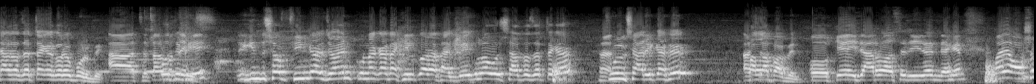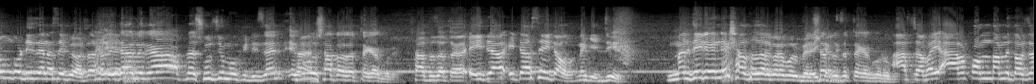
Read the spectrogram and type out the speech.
সাত হাজার টাকা করে পড়বে। আচ্ছা তারপর। কিন্তু সব ফিঙ্গার জয়েন্ট কোনা কাটা খিল করা থাকবে। এগুলো ওই সাত হাজার টাকা। ফুল শাড়ি কাঠের পাল্লা পাবেন। ওকে এই যে আরও আছে ডিজাইন দেখেন। মানে অসংখ্য ডিজাইন আছে ভিউয়ার্স আসলে এটা হলো আপনার সূর্যমুখী ডিজাইন এগুলো হ্যাঁ। সাত হাজার টাকা করে। সাত হাজার টাকা। এইটা এটা আছে এটাও নাকি? জি। মানে যেটা নিয়ে সাত হাজার করে পড়বে সাত এইখানে। হাজার টাকা করে আচ্ছা ভাই আর কম দামে দরজা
